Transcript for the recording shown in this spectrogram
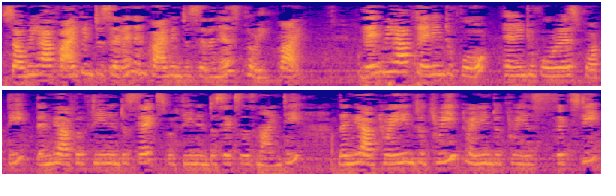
So we have 5 into 7 and 5 into 7 is 35. Then we have 10 into 4. 10 into 4 is 40. Then we have 15 into 6. 15 into 6 is 90. Then we have 20 into 3. 20 into 3 is 60.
